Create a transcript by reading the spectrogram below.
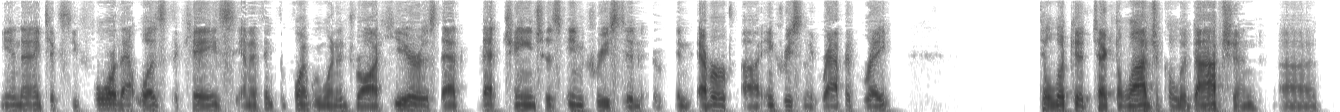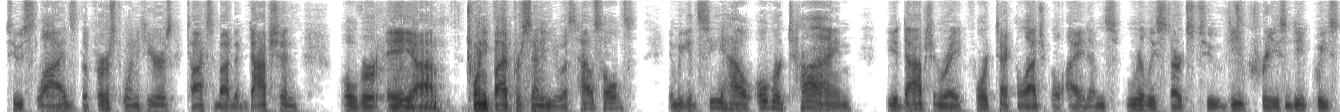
in 1964 that was the case, and I think the point we want to draw here is that that change has increased in an ever uh, increasingly rapid rate. To look at technological adoption, uh, two slides. The first one here is, talks about adoption over a 25% um, of U.S. households. And we can see how over time the adoption rate for technological items really starts to decrease decrease,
